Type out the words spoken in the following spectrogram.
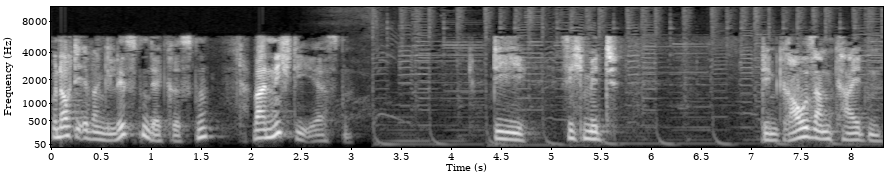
und auch die Evangelisten der Christen waren nicht die ersten, die sich mit den Grausamkeiten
